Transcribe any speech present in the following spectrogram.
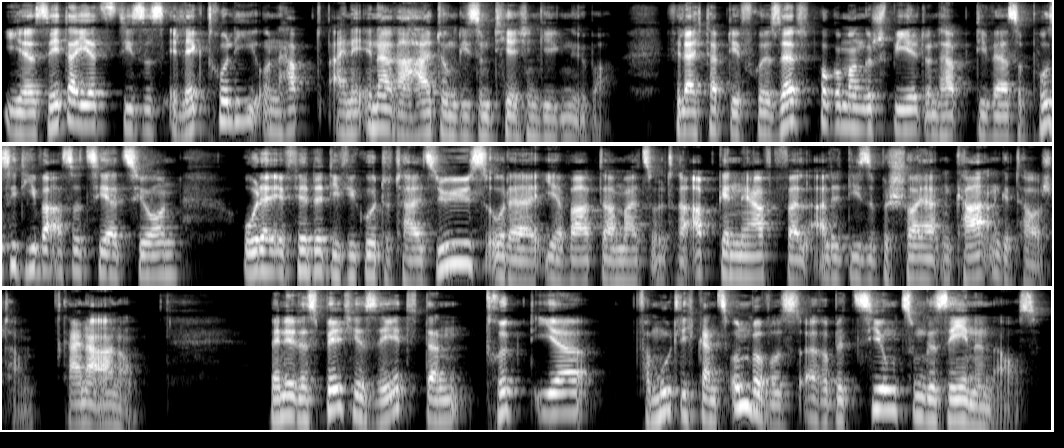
Ihr seht da jetzt dieses Elektroli und habt eine innere Haltung diesem Tierchen gegenüber. Vielleicht habt ihr früher selbst Pokémon gespielt und habt diverse positive Assoziationen. Oder ihr findet die Figur total süß oder ihr wart damals ultra abgenervt, weil alle diese bescheuerten Karten getauscht haben. Keine Ahnung. Wenn ihr das Bild hier seht, dann drückt ihr vermutlich ganz unbewusst eure Beziehung zum Gesehenen aus.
